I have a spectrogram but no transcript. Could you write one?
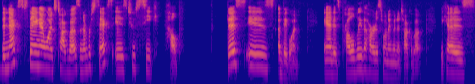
The next thing I want to talk about, so number six, is to seek help. This is a big one, and it's probably the hardest one I'm going to talk about because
